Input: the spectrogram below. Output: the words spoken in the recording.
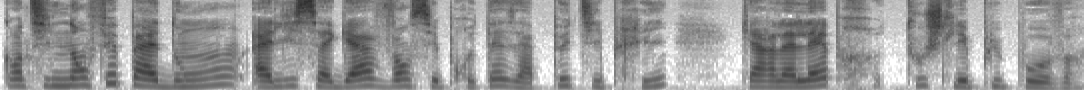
Quand il n'en fait pas don, Ali Saga vend ses prothèses à petit prix car la lèpre touche les plus pauvres.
